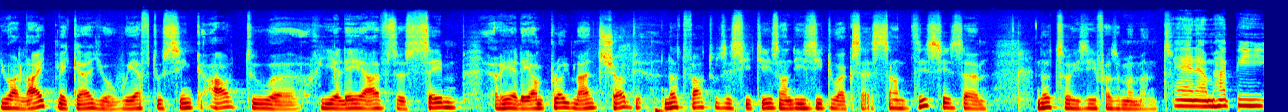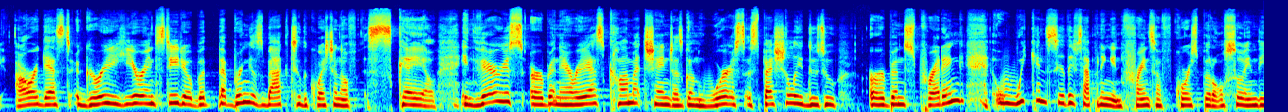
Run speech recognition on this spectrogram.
you are right, Méka. You, we have to think how to uh, really have the same really employment job not far to the cities and easy to access. And this is uh, not so easy for the moment. And I'm happy our guests agree here in studio, but that brings us back to the question of scale. In various urban areas, climate change has gone worse, especially due to urban spreading. We can see this happening in France, of course, but also in the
